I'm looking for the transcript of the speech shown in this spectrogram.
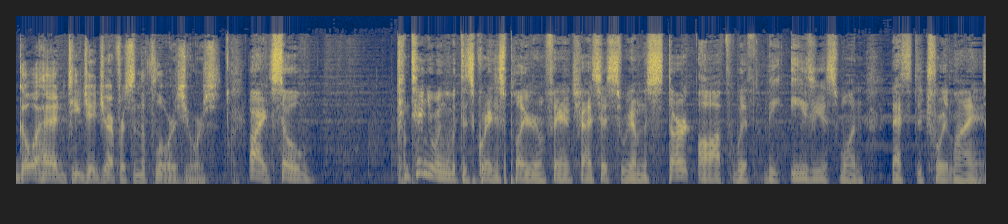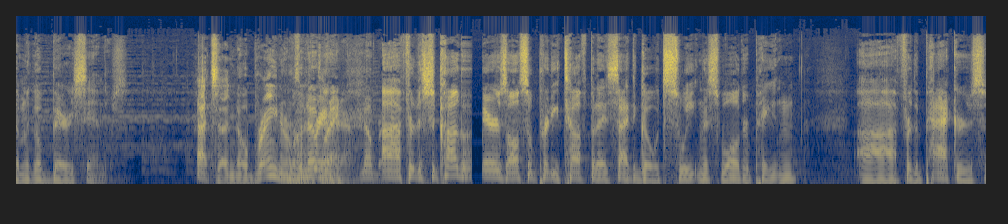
Go ahead, TJ Jefferson. The floor is yours. All right, so continuing with this greatest player in franchise history, I'm going to start off with the easiest one. That's Detroit Lions. I'm going to go Barry Sanders. That's a no-brainer. It's a right no-brainer. No-brainer. Uh, for the Chicago Bears, also pretty tough, but I decided to go with Sweetness, Walter Payton. Uh, for the Packers,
